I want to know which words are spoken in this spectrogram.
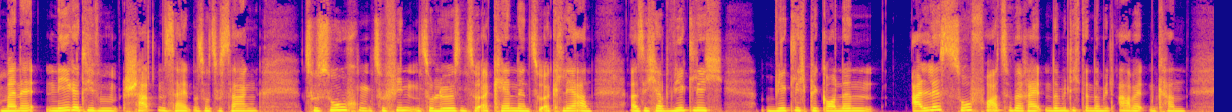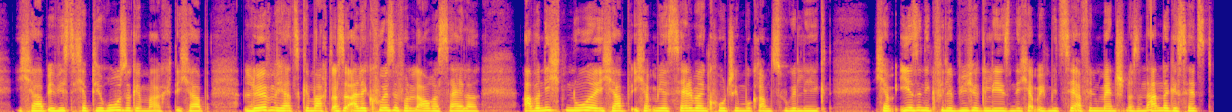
Meine negativen Schattenseiten sozusagen zu suchen, zu finden, zu lösen, zu erkennen, zu erklären. Also ich habe wirklich, wirklich begonnen, alles so vorzubereiten, damit ich dann damit arbeiten kann. Ich habe, ihr wisst, ich habe die Ruso gemacht, ich habe Löwenherz gemacht, also alle Kurse von Laura Seiler. Aber nicht nur, ich habe ich hab mir selber ein Coaching-Programm zugelegt. Ich habe irrsinnig viele Bücher gelesen, ich habe mich mit sehr vielen Menschen auseinandergesetzt,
